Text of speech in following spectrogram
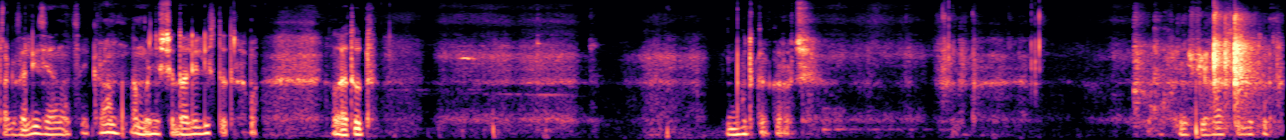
Так, заліз я на цей кран, там мені ще далі лізти треба. Але тут будка, коротше. Ох, ніфіга собі тут.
